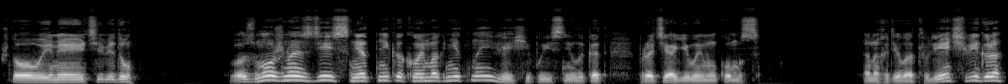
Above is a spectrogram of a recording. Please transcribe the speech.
Что вы имеете в виду? — Возможно, здесь нет никакой магнитной вехи, — пояснила Кэт, протягивая ему комус. Она хотела отвлечь Вигра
